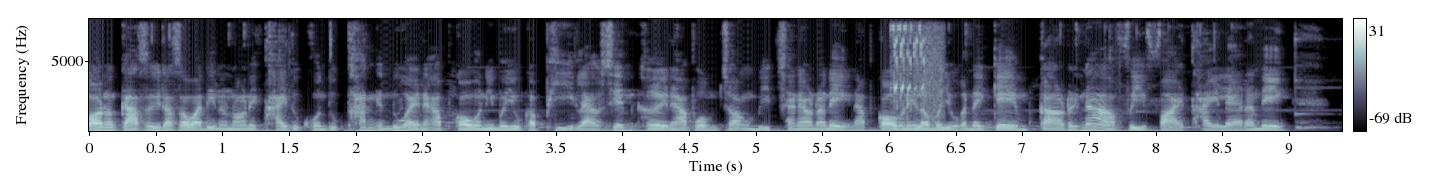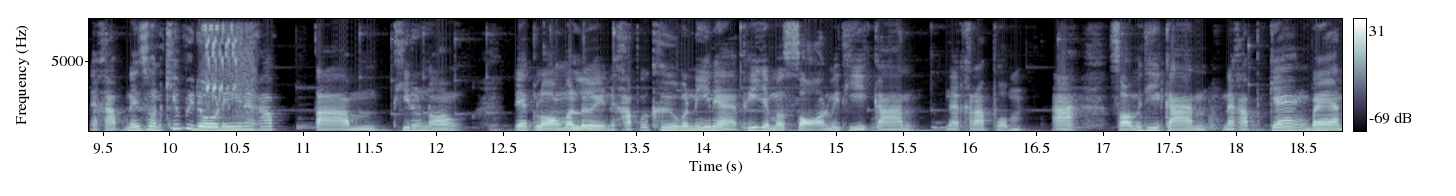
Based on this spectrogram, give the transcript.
ก็ต้องการสวัสดีสวัสดีน้องๆเด็กไทยทุกคนทุกท่านกันด้วยนะครับ ก็วันนี้มาอยู่กับพี่อีกแล้วเช่นเคยนะครับผมช่อง b i t Channel นั่นเองนะครับก็วันนี้เรามาอยู่กันในเกม Garena Free Fire Thailand นั่นเองนะครับในส่วนคลิปวิดีโอนี้นะครับตามที่น้องๆเรียกร้องมาเลยนะครับก็คือวันนี้เนี่ยพี่จะมาสอนวิธีการนะครับผมอะสอนวิธีการนะครับแกล้งแบน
